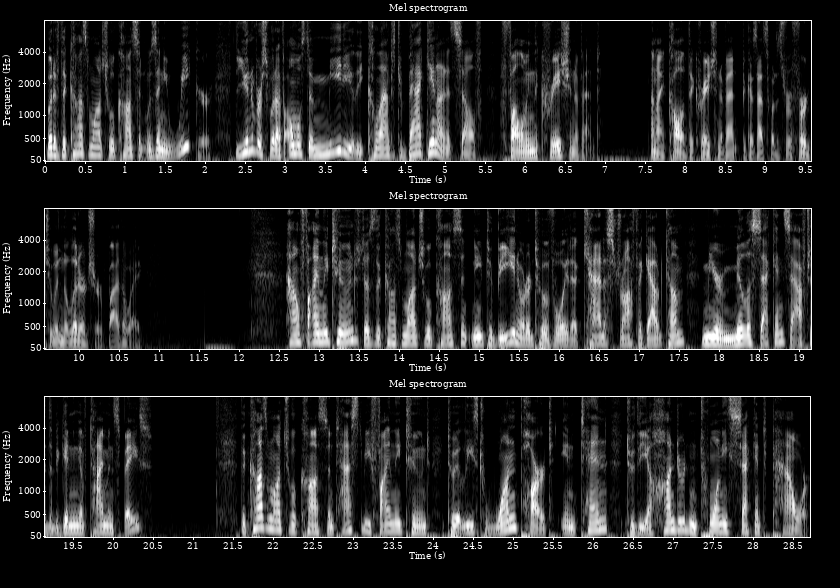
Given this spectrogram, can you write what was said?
But if the cosmological constant was any weaker, the universe would have almost immediately collapsed back in on itself following the creation event. And I call it the creation event because that's what it's referred to in the literature, by the way. How finely tuned does the cosmological constant need to be in order to avoid a catastrophic outcome mere milliseconds after the beginning of time and space? The cosmological constant has to be finely tuned to at least one part in 10 to the 122nd power.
